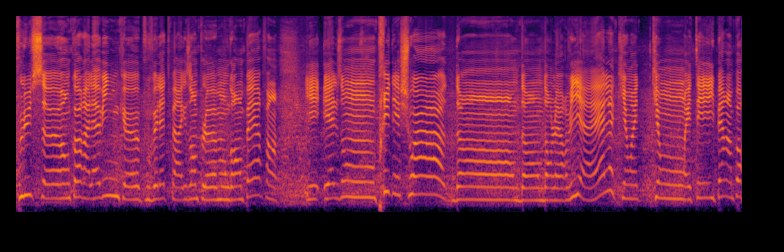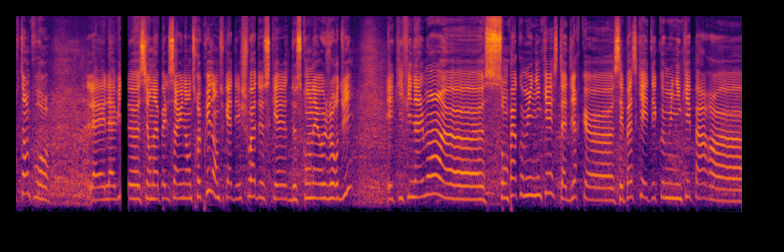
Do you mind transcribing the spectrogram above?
plus euh, encore à la vigne que pouvait l'être par exemple euh, mon grand-père. Et, elles ont pris des choix dans, leur vie à elles qui ont, été- hyper importants pour la, vie, si on appelle ça une entreprise, en tout cas des choix de ce qu'on est aujourd'hui, et qui finalement ne sont pas communiqués. C'est-à-dire que c'est pas ce qui a été communiqué par, euh,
